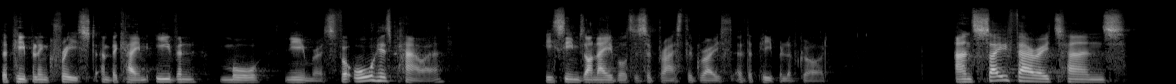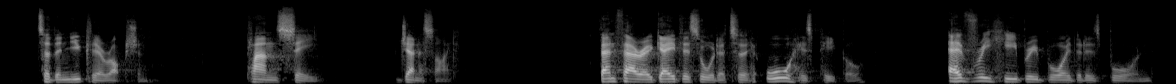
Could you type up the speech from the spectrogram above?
the people increased and became even more numerous. For all his power, he seems unable to suppress the growth of the people of God. And so Pharaoh turns to the nuclear option, Plan C, genocide. Then Pharaoh gave this order to all his people Every Hebrew boy that is born,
